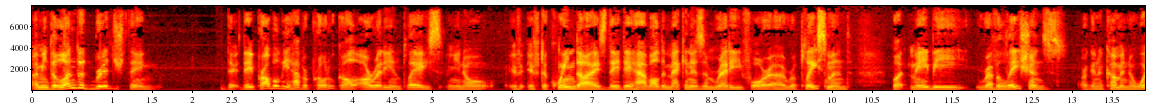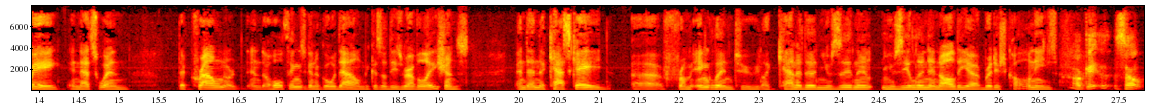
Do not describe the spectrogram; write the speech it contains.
I mean, the London Bridge thing, they, they probably have a protocol already in place. You know, if if the Queen dies, they they have all the mechanism ready for a replacement. But maybe revelations are going to come in the way, and that's when the crown or and the whole thing's going to go down because of these revelations, and then the cascade uh, from England to like Canada, New Zealand, New Zealand, and all the uh, British colonies. Okay, so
